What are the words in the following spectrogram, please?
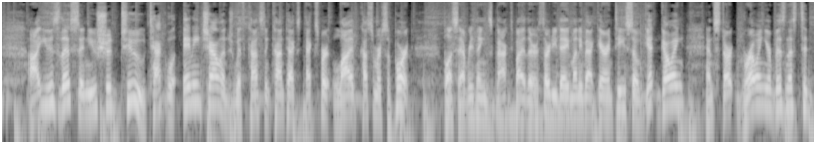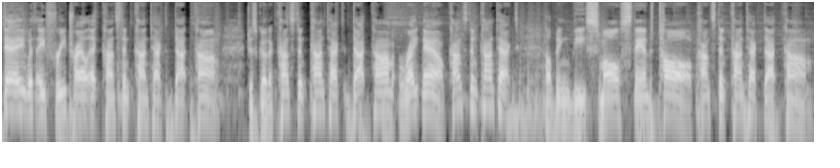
I use this and you should too. Tackle any challenge with Constant Contact's expert live customer support. Plus, everything's backed by their 30 day money back guarantee, so get going and start growing your business today with a free trial at constantcontact.com. Just go to constantcontact.com right now. Constant Contact, helping the small stand tall. ConstantContact.com.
